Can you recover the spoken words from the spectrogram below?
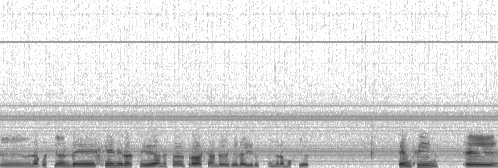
eh, la cuestión de género que han estado trabajando desde la Dirección de la Mujer. En fin, eh,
